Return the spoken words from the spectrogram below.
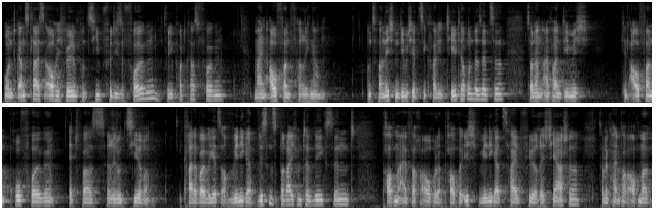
Und ganz klar ist auch, ich will im Prinzip für diese Folgen, für die Podcast-Folgen, meinen Aufwand verringern. Und zwar nicht, indem ich jetzt die Qualität heruntersetze, sondern einfach, indem ich den Aufwand pro Folge etwas reduziere. Gerade weil wir jetzt auch weniger Wissensbereich unterwegs sind, brauchen wir einfach auch oder brauche ich weniger Zeit für Recherche, sondern kann einfach auch mal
